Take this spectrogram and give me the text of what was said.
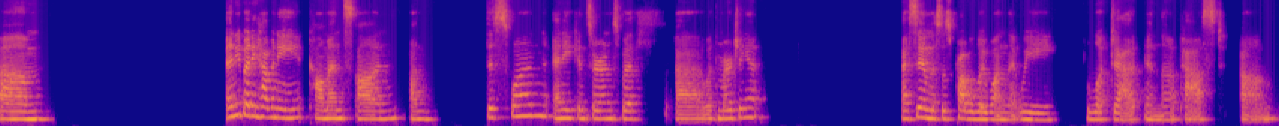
Um, anybody have any comments on, on this one? Any concerns with, uh, with merging it? I assume this is probably one that we looked at in the past. Um,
